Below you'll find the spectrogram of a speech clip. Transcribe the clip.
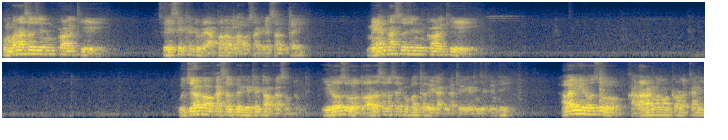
కుంభరాశిలో జన్మించిన వాళ్ళకి చేసేటటువంటి వ్యాపారాలు లాభసాటిగా సాగుతాయి. మేన రాశిలో జరిగిన వాళ్ళకి ఉద్యోగ అవకాశాలు పెరిగేటువంటి అవకాశం ఉంటుంది. ఈరోజు ద్వాదశ శాఖ ఫలితాలు ఈ రకంగా తెలియడం జరిగింది. అలాగే ఈరోజు కళారంగంలో ఉన్న వాళ్ళకి కానీ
